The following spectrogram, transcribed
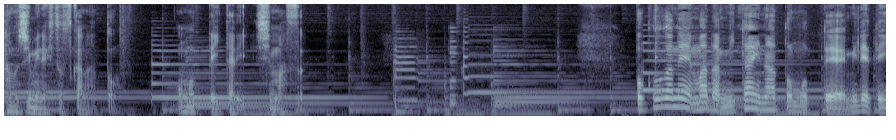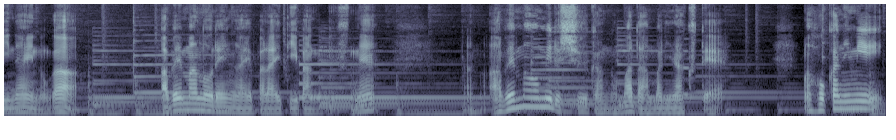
楽しみの一つかなと思っていたりします。僕がねまだ見たいなと思って見れていないのがアベマの恋愛バラエティ番組ですね。あのアベマを見る習慣がまだあまりなくて、まあ、他に見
